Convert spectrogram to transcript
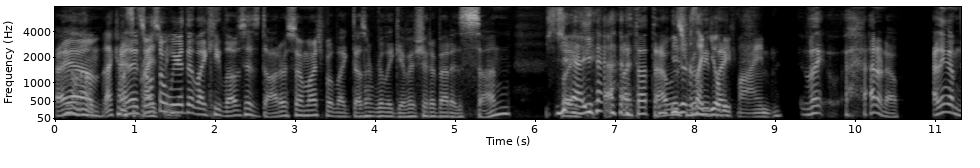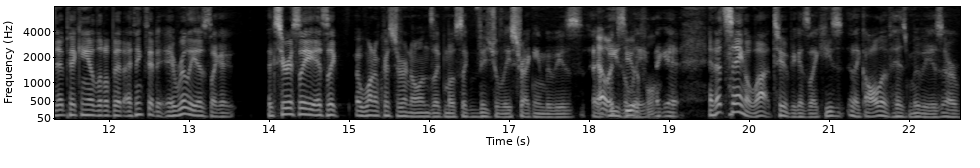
I, I don't know. um, That kinda and it's also me. weird that like he loves his daughter so much, but like doesn't really give a shit about his son. yeah, Like, yeah. I thought that was He's just really like, you'll be fine. like I don't know. I think I'm nitpicking a little bit. I think that it really is like a Like seriously, it's like one of Christopher Nolan's like most like visually striking movies. Uh, Oh, it's easily. beautiful. Like it, and that's saying a lot too, because like he's like all of his movies are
